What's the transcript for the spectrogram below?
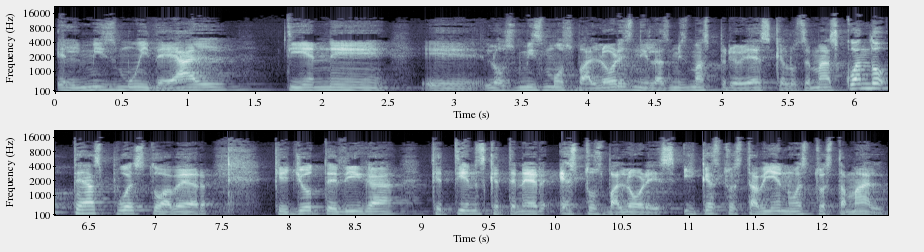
el mismo ideal, tiene eh, los mismos valores ni las mismas prioridades que los demás. ¿Cuándo te has puesto a ver que yo te diga que tienes que tener estos valores y que esto está bien o esto está mal?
